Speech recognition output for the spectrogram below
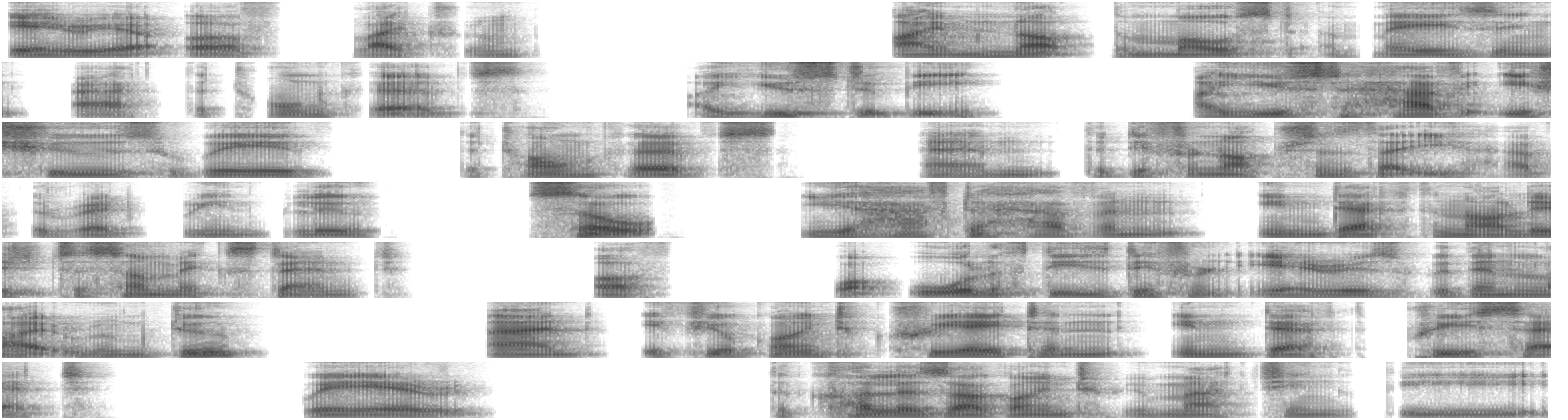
area of Lightroom. I'm not the most amazing at the tone curves I used to be. I used to have issues with the tone curves and the different options that you have the red, green, blue. So you have to have an in depth knowledge to some extent of what all of these different areas within Lightroom do. And if you're going to create an in depth preset where the colors are going to be matching the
